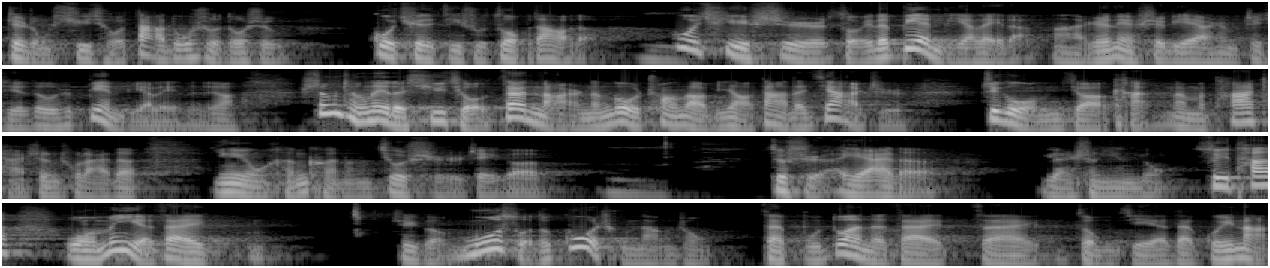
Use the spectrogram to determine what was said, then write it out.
这种需求，大多数都是过去的技术做不到的。过去是所谓的辨别类的啊，人脸识别啊什么，这些都是辨别类的，对吧？生成类的需求在哪儿能够创造比较大的价值？这个我们就要看。那么它产生出来的应用，很可能就是这个。就是 AI 的原生应用，所以它我们也在这个摸索的过程当中，在不断的在在总结、在归纳、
